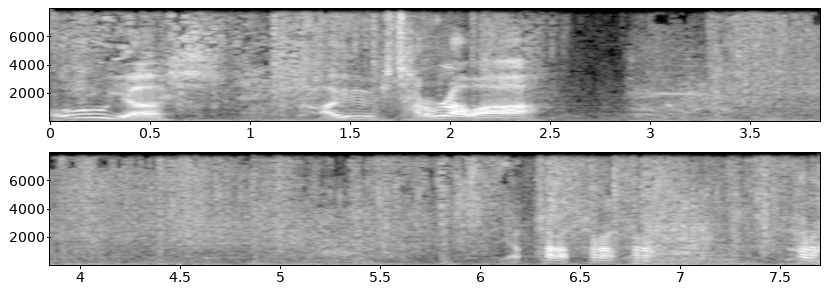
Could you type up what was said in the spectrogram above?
어우 야 씨. 아왜 이렇게 잘 올라와 팔아 팔아 팔아. 팔아.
